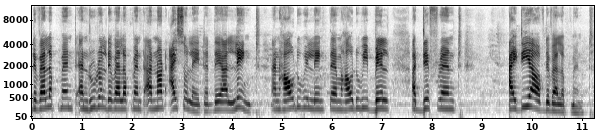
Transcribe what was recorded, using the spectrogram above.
development and rural development are not isolated, they are linked. And how do we link them? How do we build a different idea of development?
